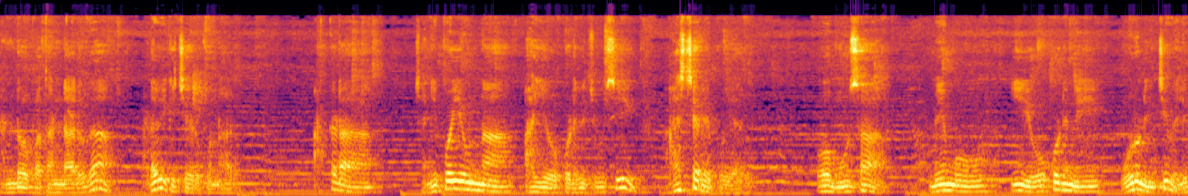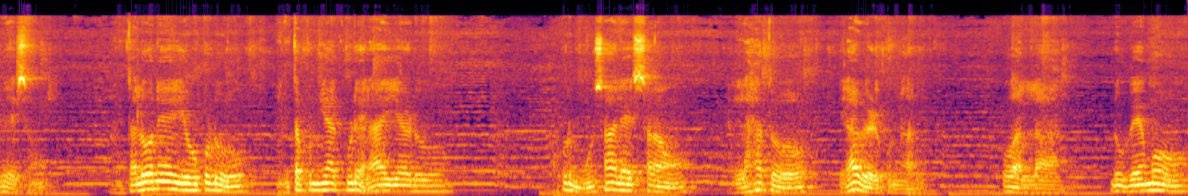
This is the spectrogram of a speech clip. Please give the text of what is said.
తండోపతండాలుగా అడవికి చేరుకున్నారు. అక్కడ చనిపోయి ఉన్న ఆ యువకుడిని చూసి ఆశ్చర్యపోయారు. ఓ మూసా మేము ఈ యువకుడిని ఊరు నుంచి వెలివేశాం. అంతలోనే యువకుడు ఇంత పుణ్యాత్ముడు ఎలా అయ్యాడు? అప్పుడు మూసాలేశ్వరం అల్లహతో ఇలా వేడుకున్నారు. ఓ అల్లా నువ్వేమో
